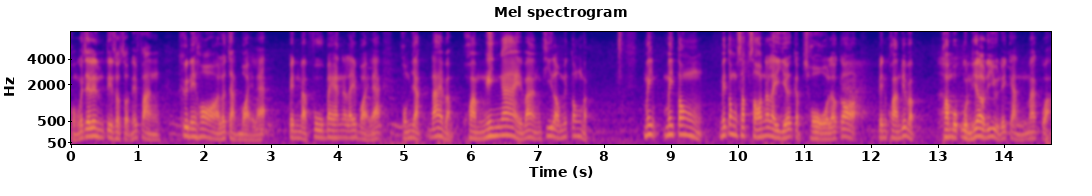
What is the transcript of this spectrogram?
ผมก็จะเล่นดนตรีสดๆให้ฟัง คือในฮอลล์เราจัดบ่อยแล้วเป็นแบบฟูลแบนอะไรบ่อยแล้ว ผมอยากได้แบบความง่าย ๆ บ้างที่เราไม่ต้องแบบ ไม่ไม่ต้องไม่ต้องซับซ้อนอะไรเยอะกับโชว์ แล้วก็เป็นความที่แบบความอบอุ่นที่เราได้อยู่ด้วยกันมากกว่า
